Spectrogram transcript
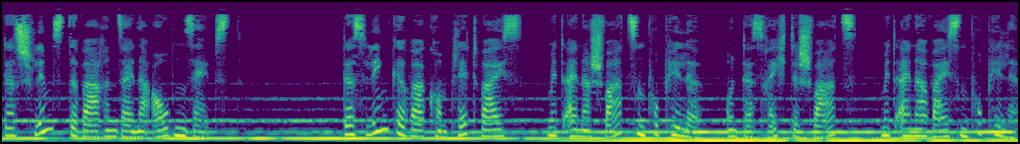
Das Schlimmste waren seine Augen selbst. Das linke war komplett weiß, mit einer schwarzen Pupille, und das rechte schwarz, mit einer weißen Pupille.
